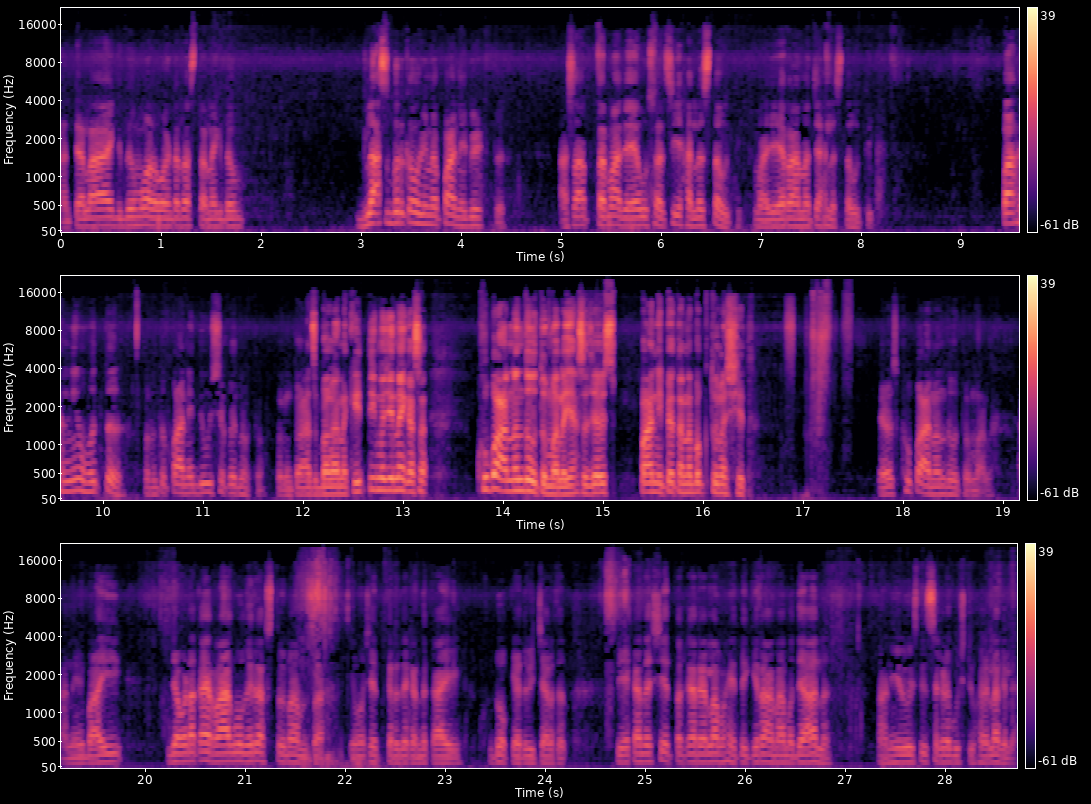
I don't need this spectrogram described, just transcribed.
आणि त्याला एकदम वळवंटत असताना एकदम ग्लासभर का होईना पाणी भेटतं. असं आत्ता माझ्या या उसाची हालस्ता होती. माझ्या या रानाची हालस्ता होती. पाणी होतं परंतु पाणी देऊ शकत नव्हतं. परंतु आज बघा ना किती म्हणजे नाही का असा खूप आनंद होतो मला. ह्या असं ज्यावेळेस पाणी पिताना बघतो ना शेत त्यावेळेस खूप आनंद होतो मला. आणि बाई जेवढा काय राग वगैरे असतो ना आमचा किंवा शेतकऱ्याच्या एखादं काय डोक्यात विचारतात ते एखाद्या शेतकऱ्याला माहिती आहे की रानामध्ये आलं आणि व्यवस्थित सगळ्या गोष्टी व्हायला लागल्या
